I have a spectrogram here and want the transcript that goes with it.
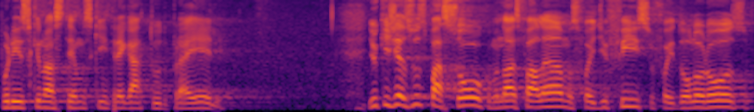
Por isso que nós temos que entregar tudo para Ele. E o que Jesus passou, como nós falamos, foi difícil, foi doloroso,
